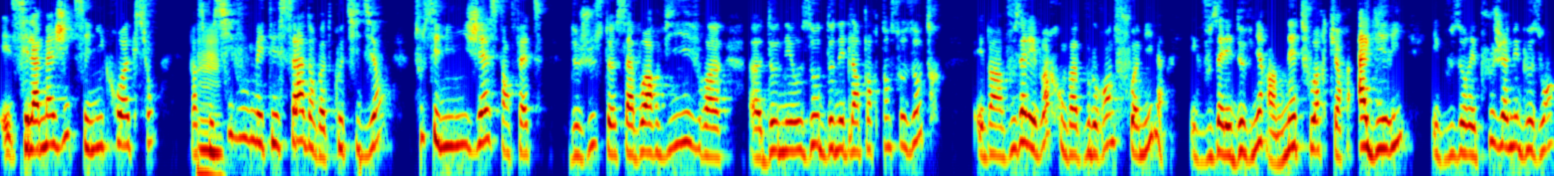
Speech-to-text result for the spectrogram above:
Et c'est la magie de ces micro-actions. Parce que mmh. si vous mettez ça dans votre quotidien, tous ces mini-gestes, en fait, de juste savoir vivre, euh, donner aux autres, donner de l'importance aux autres, eh ben, vous allez voir qu'on va vous le rendre fois mille et que vous allez devenir un networker aguerri et que vous n'aurez plus jamais besoin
